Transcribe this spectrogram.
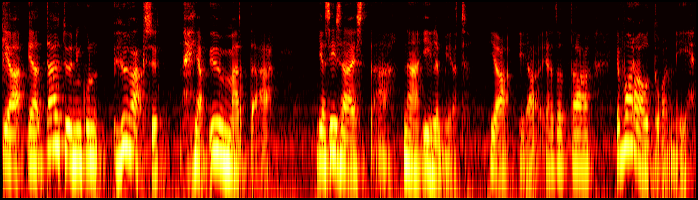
Ja, ja täytyy niin kuin hyväksyä ja ymmärtää ja sisäistää nämä ilmiöt ja, ja, ja, tota, ja varautua niihin.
